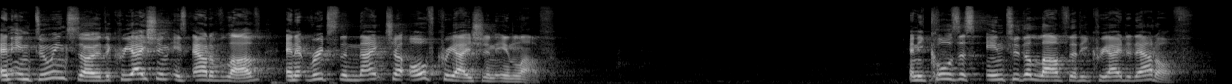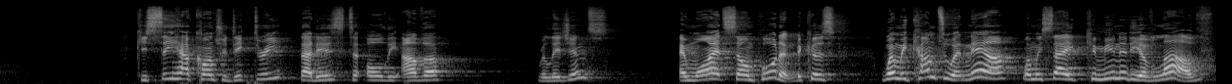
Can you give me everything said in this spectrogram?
And in doing so, the creation is out of love and it roots the nature of creation in love. And he calls us into the love that he created out of. Can you see how contradictory that is to all the other religions? And why it's so important? Because when we come to it now, when we say community of love,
